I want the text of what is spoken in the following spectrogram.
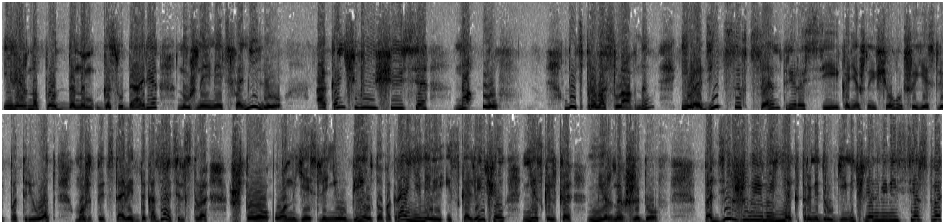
и верно подданным государя, нужно иметь фамилию, оканчивающуюся на «ов», быть православным и родиться в центре России. Конечно, еще лучше, если патриот может представить доказательства, что он, если не убил, то, по крайней мере, искалечил несколько мирных жидов. Поддерживаемый некоторыми другими членами министерства,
